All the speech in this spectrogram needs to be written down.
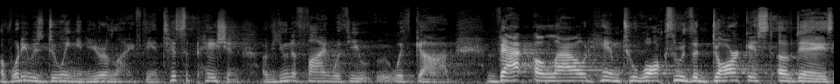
of what he was doing in your life, the anticipation of unifying with you with God, that allowed him to walk through the darkest of days.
